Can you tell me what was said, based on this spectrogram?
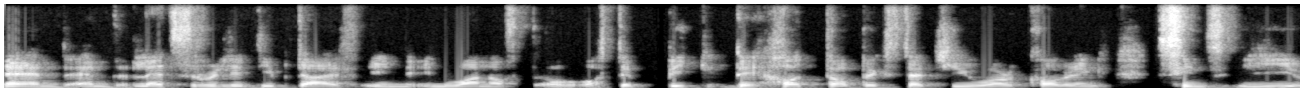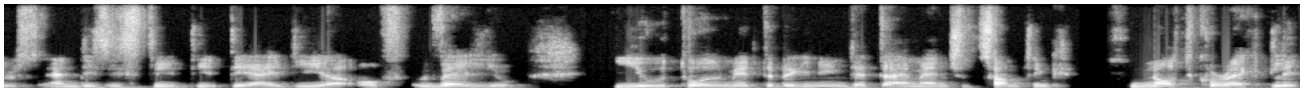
And and let's really deep dive in in one of of the big the hot topics that you are covering since years, and this is is the, the, the idea of value. You told me at the beginning that I mentioned something not correctly,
